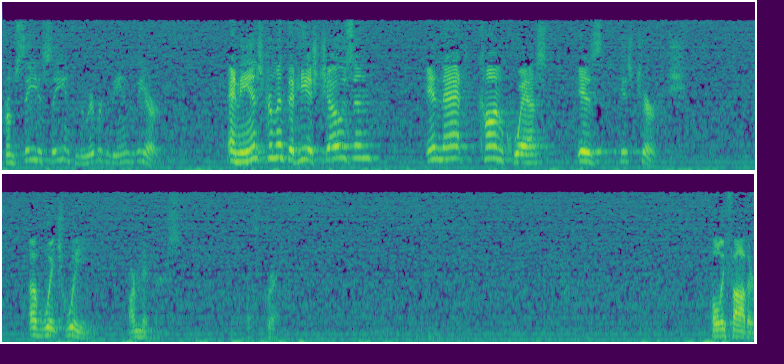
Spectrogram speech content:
from sea to sea and from the river to the ends of the earth. And the instrument that he has chosen in that conquest is his church, of which we are members. Let's pray. Holy Father,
